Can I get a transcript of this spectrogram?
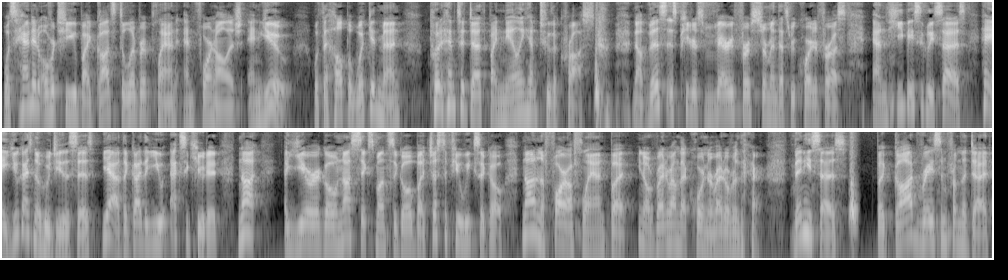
was handed over to you by God's deliberate plan and foreknowledge, and you, with the help of wicked men, put him to death by nailing him to the cross. now, this is Peter's very first sermon that's recorded for us. And he basically says, Hey, you guys know who Jesus is. Yeah, the guy that you executed. Not a year ago, not six months ago, but just a few weeks ago. Not in a far off land, but, you know, right around that corner, right over there. Then he says, but God raised him from the dead,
